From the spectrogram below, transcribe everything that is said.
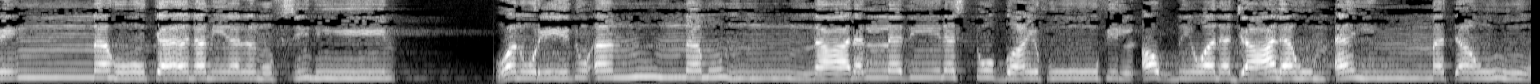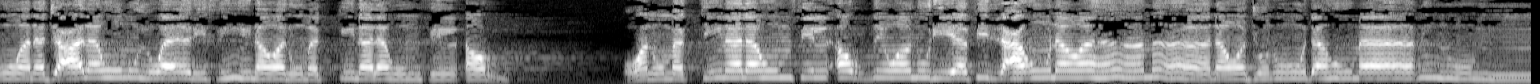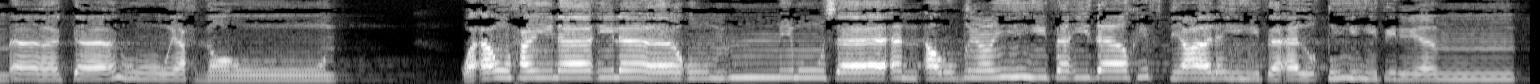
إنه كان من المفسدين. ونريد أن نمن على الذين استضعفوا في الأرض ونجعلهم أئمة ونجعلهم الوارثين ونمكن لهم في الأرض. ونمكن لهم في الأرض ونري فرعون وهامان وجنودهما منهم ما كانوا يحذرون. وأوحينا إلى أم موسى أن أرضعيه فإذا خفت عليه فألقيه في اليم.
